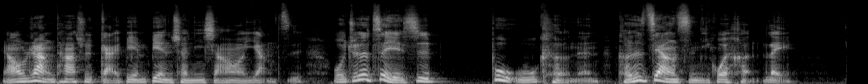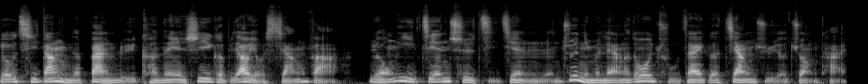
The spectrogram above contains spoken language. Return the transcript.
然后让他去改变，变成你想要的样子。我觉得这也是不无可能。可是这样子你会很累，尤其当你的伴侣可能也是一个比较有想法。容易坚持己见的人，就是你们两个都会处在一个僵局的状态，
